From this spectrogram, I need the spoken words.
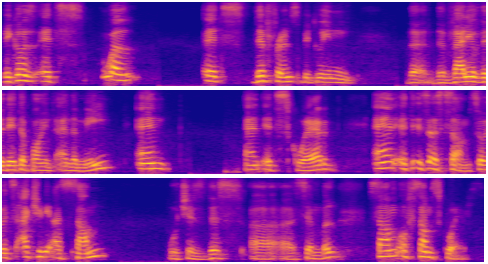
because it's, well, it's difference between the, the value of the data point and the mean, and and it's squared, and it is a sum. So it's actually a sum, which is this uh, symbol, sum of some squares.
